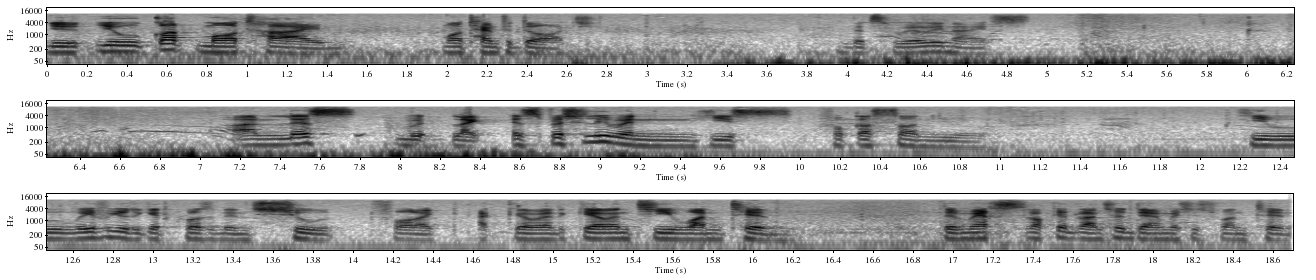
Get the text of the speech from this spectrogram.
you you got more time more time to dodge. That's very nice unless wi- like especially when he's focused on you he will wait for you to get close and then shoot for like a guaran- guarantee 110 the max rocket launcher damage is 110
